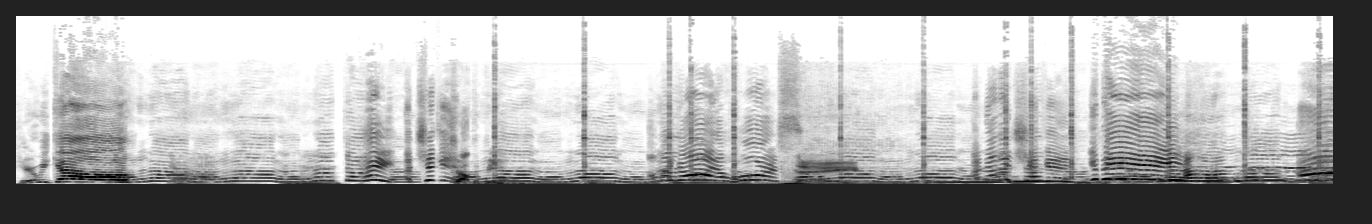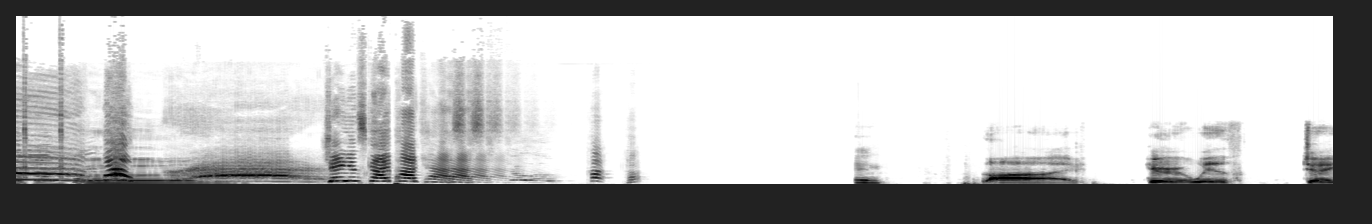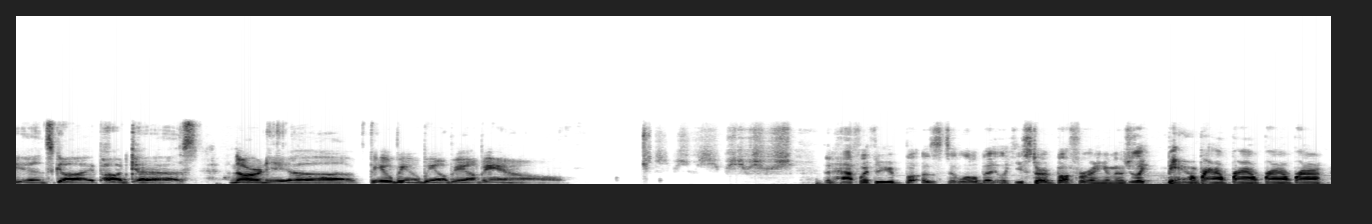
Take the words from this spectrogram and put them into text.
Here we go. Hey, a chicken! Shot the beat. Oh my god, a horse! Say. Another chicken! Yippee! Uh, Wow! Jay and Sky Podcast. And live here with Jay and Sky podcast. Narnia. Pew, pew, pew, pew, pew. Then halfway through you buzzed a little bit, like you start buffering, and then it's just like bow, bow, bow, bow, bow.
